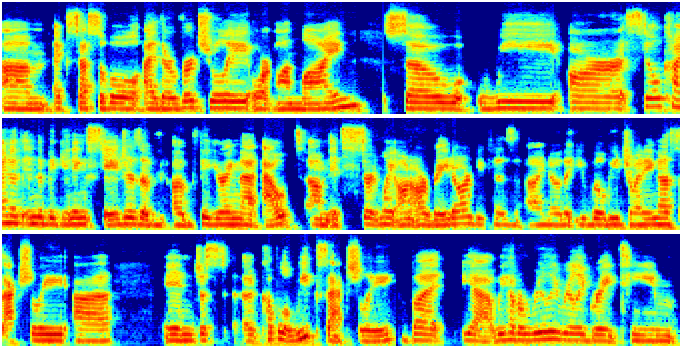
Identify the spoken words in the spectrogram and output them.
um, accessible either virtually or online. So we are still kind of in the beginning stages of, of figuring that out. Um, it's certainly on our radar because I know that you will be joining us actually uh, in just a couple of weeks actually but yeah we have a really really great team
